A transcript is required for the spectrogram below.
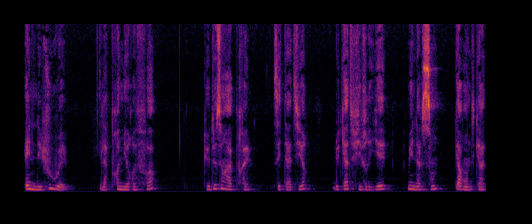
Elle n'est jouée la première fois que deux ans après, c'est-à-dire le 4 février 1944,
